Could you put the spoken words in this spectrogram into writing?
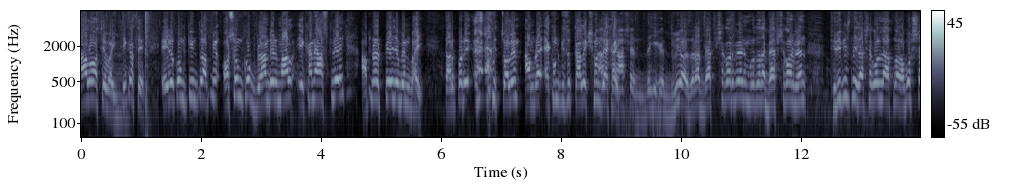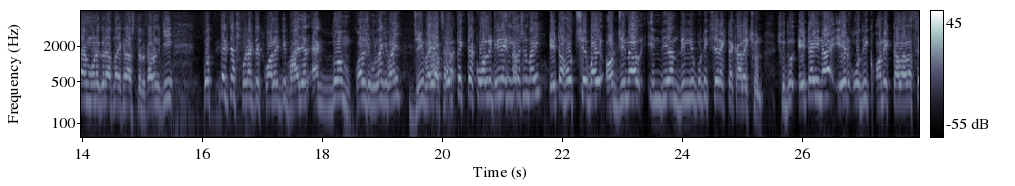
মালও আছে ভাই ঠিক আছে? এইরকম কিন্তু আপনি অসংখ্য ব্র্যান্ডের মাল এখানে আসলেই আপনার পেয়ে যাবেন ভাই। তারপরে চলেন আমরা এখন কিছু কালেকশন দেখাই। আচ্ছা, আসেন দেখি দুই যারা ব্যবসা করবেন মূলত যারা ব্যবসা করবেন থ্রি পিস নিয়ে ব্যবসা করলে আপনার অবশ্যই আমি মনে করি আপনার এখানে আসতে হবে। কারণ কি প্রত্যেকটা প্রোডাক্টের কোয়ালিটি ভাইদের একদম কোয়ালিটিফুল নাকি ভাই? জি ভাই আচ্ছা। প্রত্যেকটা কোয়ালিটি এটা কি collection ভাই? এটা হচ্ছে ভাই অরিজিনাল ইন্ডিয়ান দিল্লি বুটিক্স এর একটা কালেকশন শুধু এটাই না এর অধিক অনেক কালার আছে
